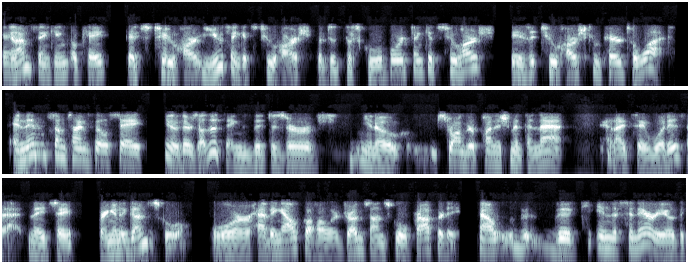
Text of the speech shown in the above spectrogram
And I'm thinking, okay, it's too hard. You think it's too harsh, but does the school board think it's too harsh? Is it too harsh compared to what? And then sometimes they'll say, you know, there's other things that deserve, you know, stronger punishment than that. And I'd say, what is that? And they'd say, bringing a gun to school or having alcohol or drugs on school property. Now, the, the, in the scenario, the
